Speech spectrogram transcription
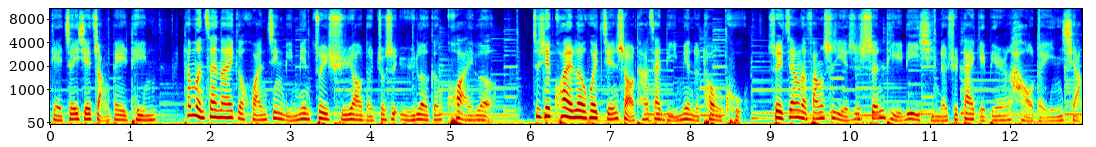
给这些长辈听。他们在那一个环境里面最需要的就是娱乐跟快乐，这些快乐会减少他在里面的痛苦，所以这样的方式也是身体力行的去带给别人好的影响。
